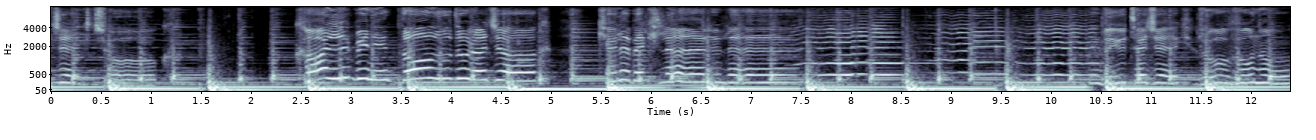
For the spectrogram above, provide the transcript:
gelecek çok. Kalbini dolduracak kelebeklerle. Büyütecek ruhunu.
